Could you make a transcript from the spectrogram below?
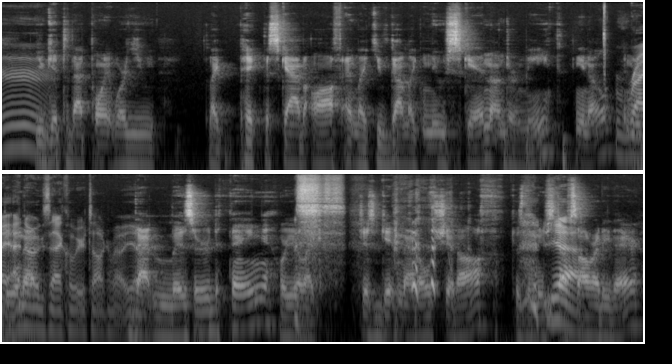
you get to that point where you like pick the scab off and like you've got like new skin underneath, you know? And Right, I know that, exactly what you're talking about. Yeah. that lizard thing where you're like just getting that old shit off because the new stuff's already there.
